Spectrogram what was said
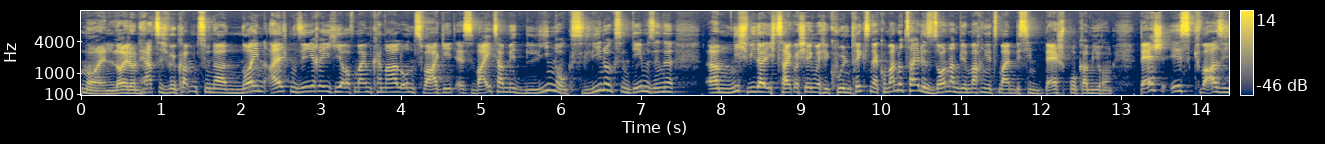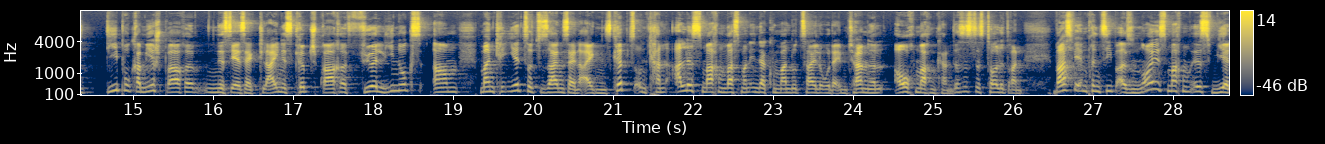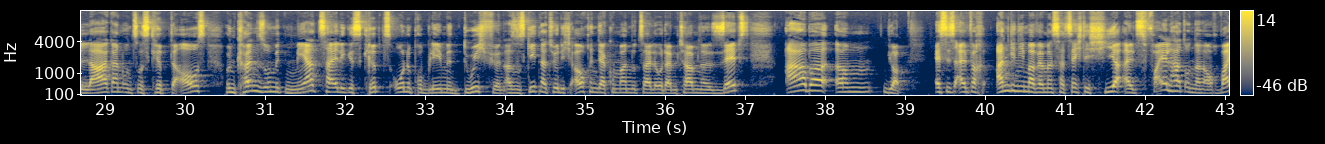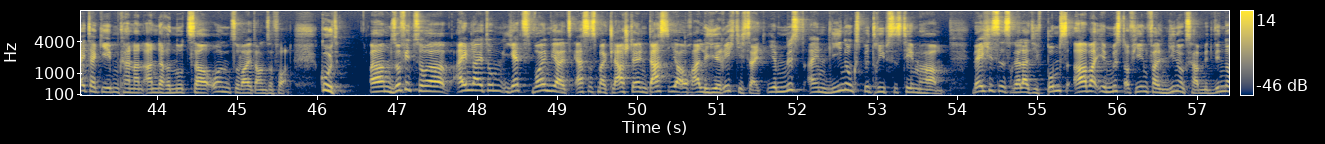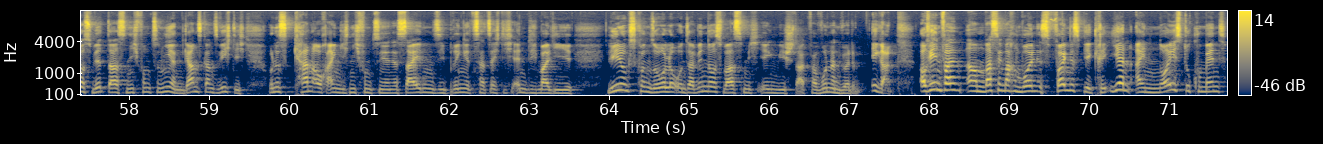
Moin Leute und herzlich willkommen zu einer neuen alten Serie hier auf meinem Kanal und zwar geht es weiter mit Linux. Linux in dem Sinne ähm, nicht wieder, ich zeige euch irgendwelche coolen Tricks in der Kommandozeile, sondern wir machen jetzt mal ein bisschen Bash-Programmierung. Bash ist quasi die Programmiersprache, eine sehr, sehr kleine Skriptsprache für Linux. Ähm, man kreiert sozusagen seine eigenen Skripts und kann alles machen, was man in der Kommandozeile oder im Terminal auch machen kann. Das ist das Tolle dran. Was wir im Prinzip also Neues machen, ist, wir lagern unsere Skripte aus und können somit mehrzeilige Skripts ohne Probleme durchführen. Also es geht natürlich auch in der Kommandozeile oder im Terminal selbst, aber ähm, ja, es ist einfach angenehmer, wenn man es tatsächlich hier als File hat und dann auch weitergeben kann an andere Nutzer und so weiter und so fort. Gut, ähm, soviel zur Einleitung. Jetzt wollen wir als erstes mal klarstellen, dass ihr auch alle hier richtig seid. Ihr müsst ein Linux-Betriebssystem haben. Welches ist relativ bums, aber ihr müsst auf jeden Fall ein Linux haben. Mit Windows wird das nicht funktionieren. Ganz, ganz wichtig. Und es kann auch eigentlich nicht funktionieren, es sei denn, sie bringen jetzt tatsächlich endlich mal die Linux-Konsole unter Windows, was mich irgendwie stark verwundern würde. Egal. Auf jeden Fall, ähm, was wir machen wollen, ist folgendes. Wir kreieren ein neues Dokument.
